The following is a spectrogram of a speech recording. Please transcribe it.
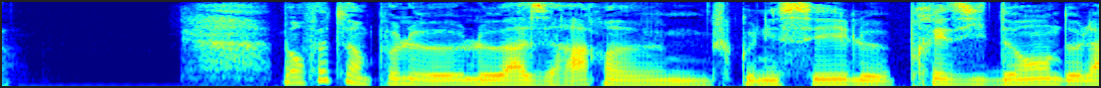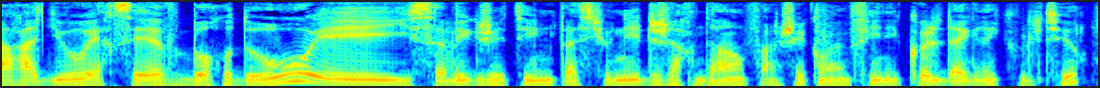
En fait, c'est un peu le, hasard. Euh, je connaissais le président de la radio RCF Bordeaux et il savait que j'étais une passionnée de jardin. Enfin, j'ai quand même fait une école d'agriculture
